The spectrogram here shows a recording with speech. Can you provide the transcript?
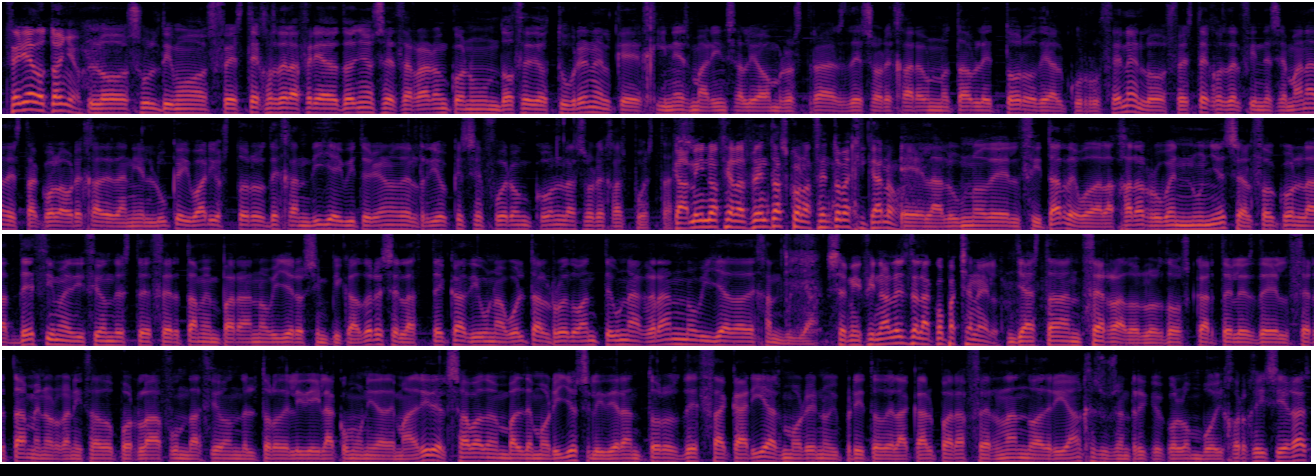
Feria de Otoño. Los últimos festejos de la Feria de Otoño se cerraron con un 12 de octubre en el que Ginés Marín salió a hombros tras desorejar a un notable toro de Alcurrucén. En los festejos del fin de semana destacó la oreja de Daniel Luque y varios toros de Jandilla y Vitoriano del Río que se fueron con las orejas puestas. Camino hacia las ventas con acento mexicano. El alumno del CITAR de Guadalajara, Rubén Núñez, se alzó con la décima edición de este certamen para novilleros sin picadores. El Azteca dio una vuelta al ruedo ante una gran novillada de Jandilla. Semifinales de la Copa Chanel. Ya están cerrados los dos carteles del certamen organizado por la Fundación del Toro de Lidia y la Comunidad de Madrid. El sábado en Valdemorillo se lideran toros de Zacarías Moreno y Prieto de la Cálpara, Fernando Adrián, Jesús Enrique Colombo y Jorge Isiegas.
